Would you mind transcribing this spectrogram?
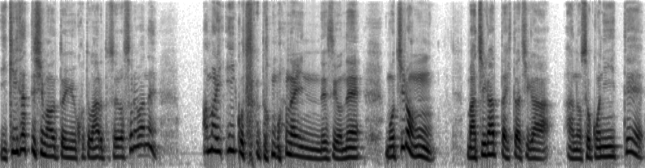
生きり立ってしまうということがあるとすればそれはねあまりいいことだと思わないんですよね。もちろん間違った人たちがあのそこにいて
